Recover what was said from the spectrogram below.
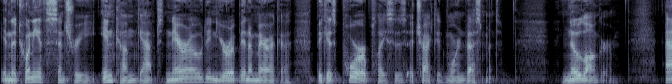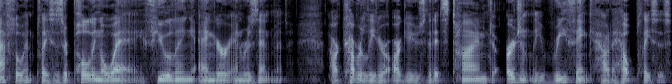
In the 20th century, income gaps narrowed in Europe and America because poorer places attracted more investment. No longer. Affluent places are pulling away, fueling anger and resentment. Our cover leader argues that it's time to urgently rethink how to help places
